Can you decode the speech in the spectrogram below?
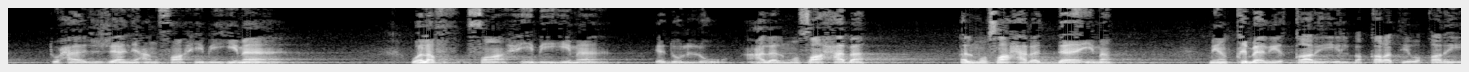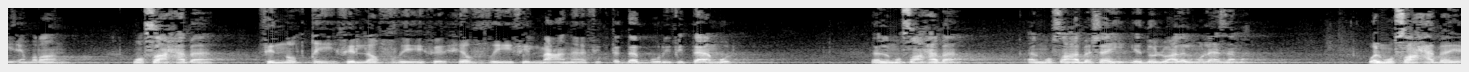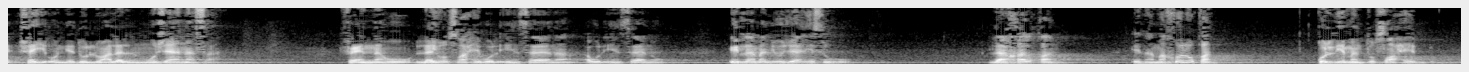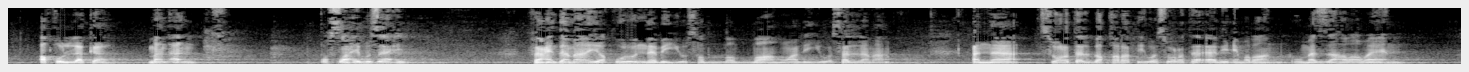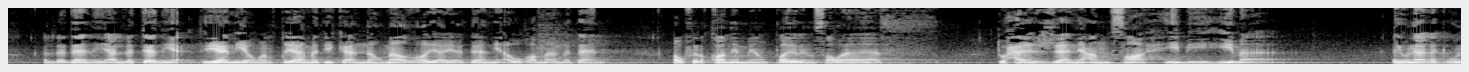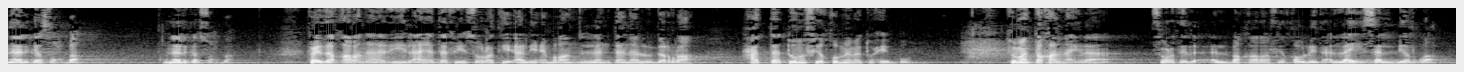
تحاجان عن صاحبهما. ولفظ صاحبهما يدل على المصاحبة المصاحبة الدائمة من قبل قارئ البقرة وقارئ عمران مصاحبة في النطق في اللفظ في الحفظ في المعنى في التدبر في التأمل. المصاحبة المصاحبة شيء يدل على الملازمة والمصاحبة شيء يدل على المجانسة. فإنه لا يصاحب الإنسان أو الإنسان إلا من يجانسه. لا خلقا إنما خلقا. قل لمن تصاحب أقل لك من أنت. والصاحب ساحب. فعندما يقول النبي صلى الله عليه وسلم أن سورة البقرة وسورة آل عمران هما الزهروان اللذان اللتان يأتيان يوم القيامة كأنهما غيايتان أو غمامتان أو فرقان من طير صواف تحاجان عن صاحبهما. أي هنالك هنالك صحبة. هنالك صحبة. فإذا قرن هذه الآية في سورة آل عمران لن تنالوا البر حتى تنفقوا مما تحبون. ثم انتقلنا إلى سورة البقرة في قوله ليس البر.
